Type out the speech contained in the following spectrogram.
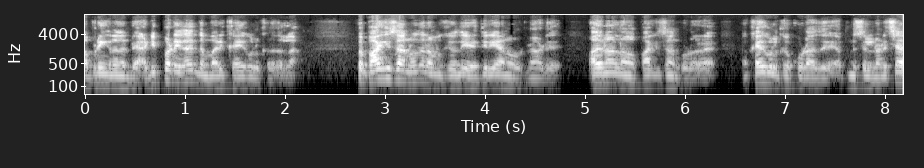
அப்படிங்கறது அடிப்படை தான் இந்த மாதிரி கை கொடுக்கறதெல்லாம் இப்ப பாகிஸ்தான் வந்து நமக்கு வந்து எதிரியான ஒரு நாடு. அதனால நம்ம பாகிஸ்தான் கூட கை கொடுக்க கூடாது அப்படின்னு சொல்லி நினைச்சா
